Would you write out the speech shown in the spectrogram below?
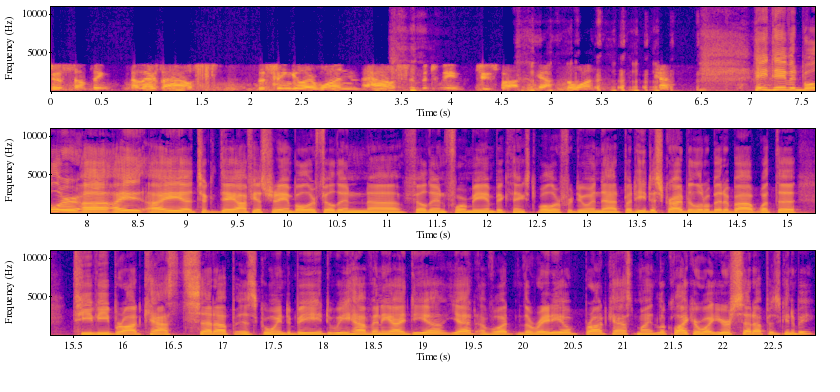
just something. Oh, there's the house, the singular one house in between two spots. Yeah, the one. Yeah. Hey, David Bowler. Uh, I I uh, took a day off yesterday, and Bowler filled in uh, filled in for me, and big thanks to Bowler for doing that. But he described a little bit about what the TV broadcast setup is going to be. Do we have any idea yet of what the radio broadcast might look like, or what your setup is going to be?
